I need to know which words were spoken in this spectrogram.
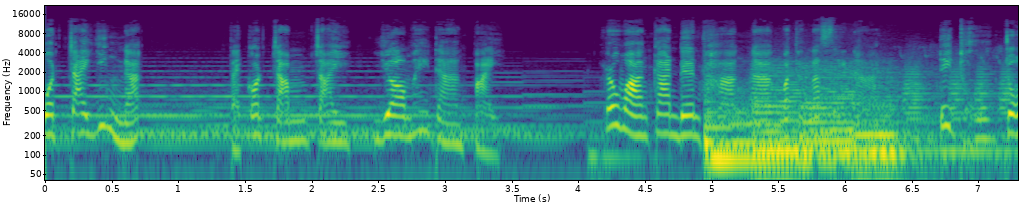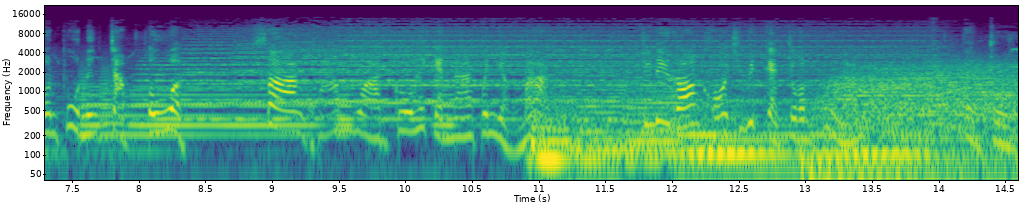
วดใจยิ่งนัก แต่ก็จำใจยอมให้นางไป ระหว่างการเดินทางนางมัทนเสนาได้ถูกโจรผู้หนึ่งจับตัว สร้างความหวาดกลัวให้แก่นางเป็นอย่างมาก จึงได้ร้องขอชีวิตแก่โจรผู้นั้น แต่โจร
